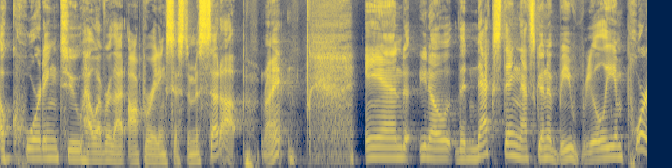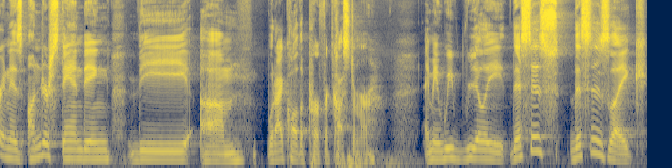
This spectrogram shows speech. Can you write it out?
according to however that operating system is set up, right? And, you know, the next thing that's going to be really important is understanding the, um, what I call the perfect customer. I mean, we really, this is, this is like,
